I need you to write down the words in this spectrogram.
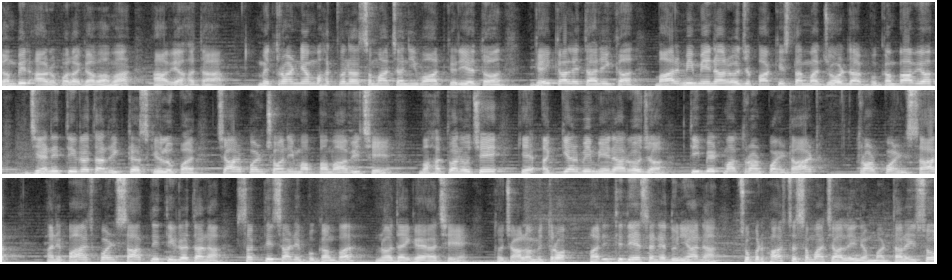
ગંભીર આરોપો લગાવવામાં આવ્યા હતા. મિત્રો, અન્ય મહત્વના સમાચારની વાત કરીએ તો ગઈકાલે તારીખ બારમી મેના રોજ પાકિસ્તાનમાં જોરદાર ભૂકંપ આવ્યો, જેની તીવ્રતા રિક્ટર સ્કેલ ઉપર ચાર પોઈન્ટ છની માપવામાં આવી છે. મહત્વનું છે કે અગિયારમી મેના રોજ તિબેટમાં ત્રણ પોઈન્ટ આઠ, ત્રણ પોઈન્ટ સાત અને પાંચ પોઈન્ટ સાતની તીવ્રતાના શક્તિશાળી ભૂકંપ નોંધાઈ ગયા છે. તો ચાલો મિત્રો, ફરીથી દેશ અને દુનિયાના સુપરફાસ્ટ સમાચાર લઈને મળતા રહીશો.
